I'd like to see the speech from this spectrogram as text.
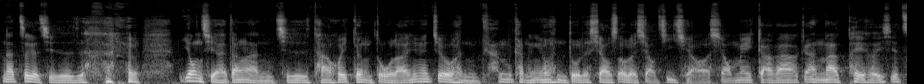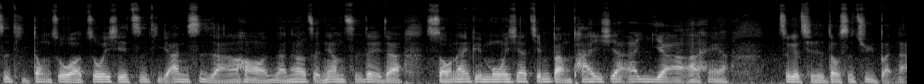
那这个其实 用起来，当然其实它会更多啦，因为就很他们可能有很多的销售的小技巧啊、小眉角啊，干嘛配合一些肢体动作啊，做一些肢体暗示啊，哈，然后怎样之类的，手那边摸一下，肩膀拍一下，哎呀，哎呀，这个其实都是剧本啊。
